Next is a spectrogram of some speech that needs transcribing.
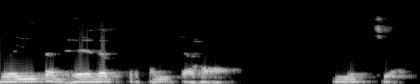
द्वैतभेदप्रपञ्चः नित्यम्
